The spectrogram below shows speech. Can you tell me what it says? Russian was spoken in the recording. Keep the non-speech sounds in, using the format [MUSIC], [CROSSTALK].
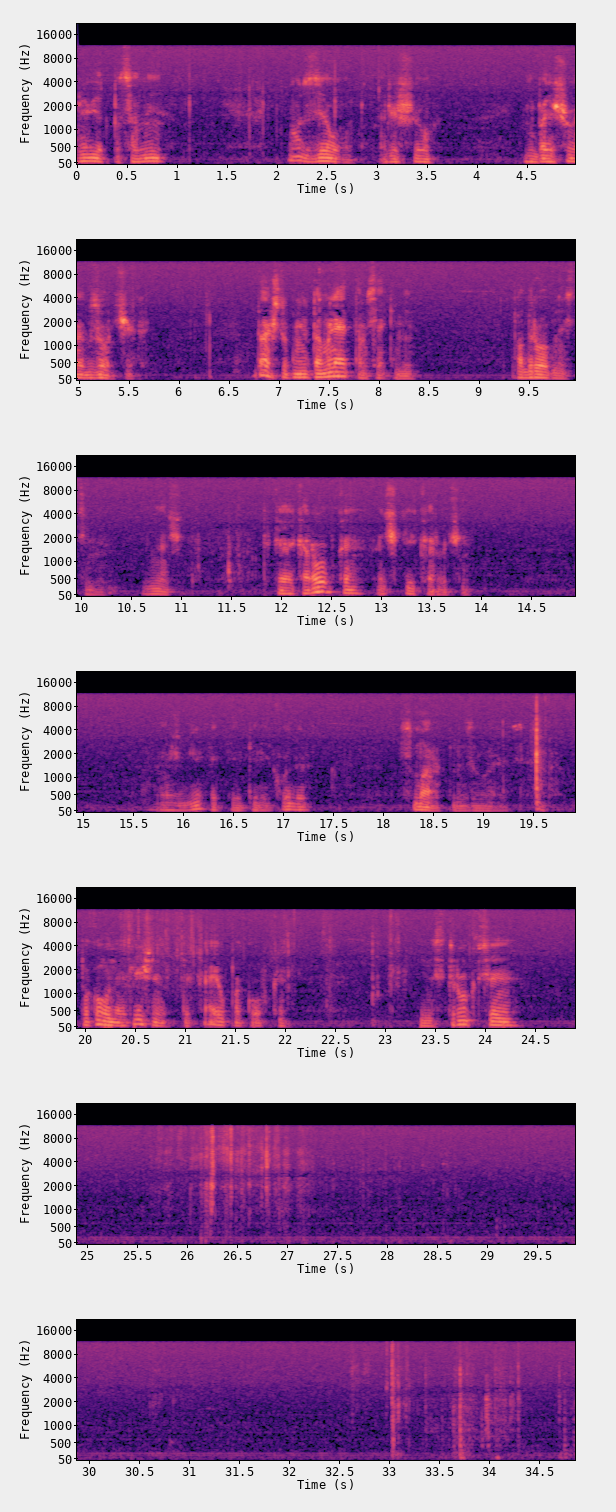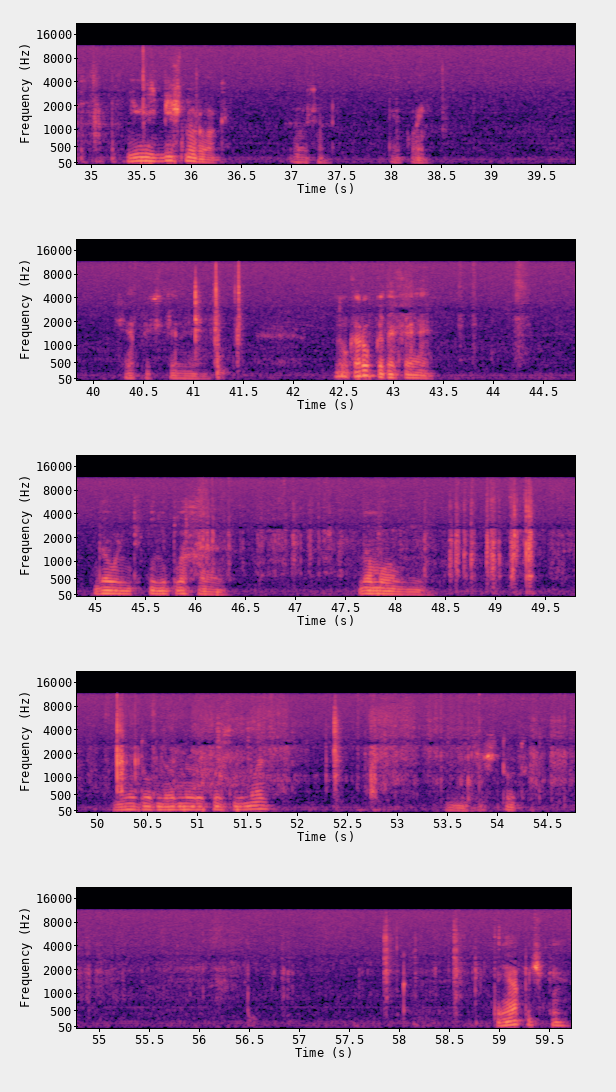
Привет, пацаны. Вот сделал, решил небольшой обзорчик. Так, чтобы не утомлять там всякими подробностями. Значит, такая коробка, очки, короче. HD какие-то, рекодер. Smart называется. Упакована отлично. Такая упаковка. Инструкция. USB шнурок. Он такой. Сейчас представляю. Ну, коробка такая довольно-таки неплохая. На молнии. Неудобно одной рукой снимать. Что тут? Тряпочка.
